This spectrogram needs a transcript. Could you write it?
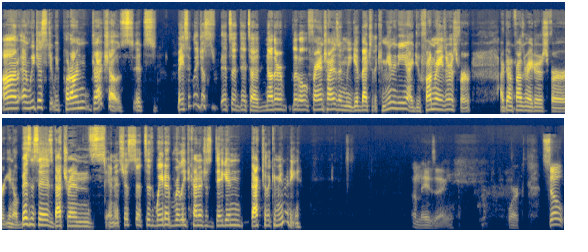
Um, and we just we put on drag shows. It's basically just it's a it's another little franchise, and we give back to the community. I do fundraisers for. I've done fundraisers for you know businesses, veterans, and it's just it's a way to really kind of just dig in back to the community. Amazing work. So,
